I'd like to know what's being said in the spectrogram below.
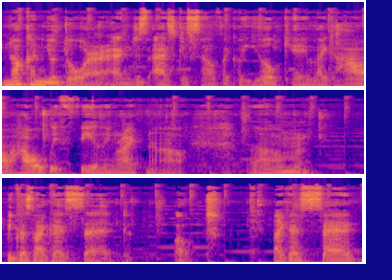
knock on your door and just ask yourself like are you okay? Like how how are we feeling right now? Um because like i said oh like i said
